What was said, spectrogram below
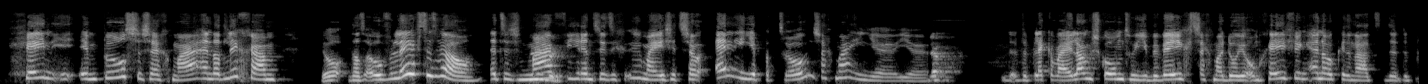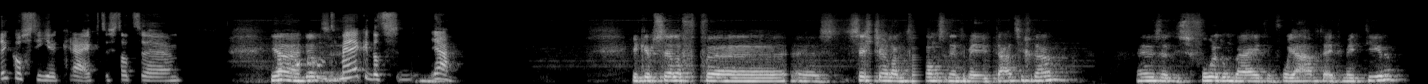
geen impulsen, zeg maar. En dat lichaam, joh, dat overleeft het wel. Het is maar 24 uur, maar je zit zo en in je patroon, zeg maar, in je, je ja de, de, plekken waar je langskomt, hoe je beweegt, zeg maar, door je omgeving. En ook inderdaad de, de prikkels die je krijgt. Dus dat. Uh, ja, dat, om te merken dat. Ja. Ik heb zelf uh, zes jaar lang transcendente meditatie gedaan. dus dat is voor het ontbijt en voor je avondeten mediteren.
